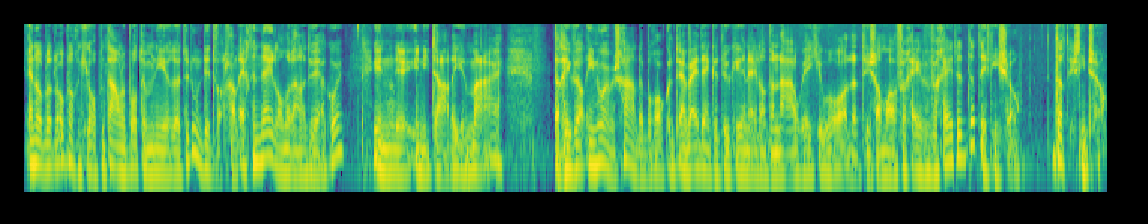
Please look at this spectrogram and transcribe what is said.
En om dat ook nog een keer op een tamelijk botte manier eh, te doen. Dit was wel echt een Nederlander aan het werk hoor. In, eh, in Italië. Maar. Dat heeft wel enorme schade berokkend. En wij denken natuurlijk hier in Nederland van... nou, weet je, wow, dat is allemaal vergeven vergeten. Dat is niet zo. Dat is niet zo.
